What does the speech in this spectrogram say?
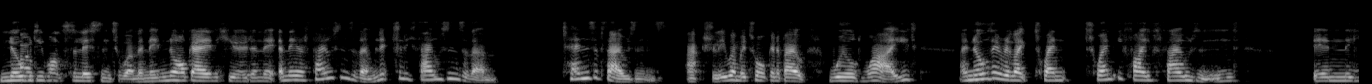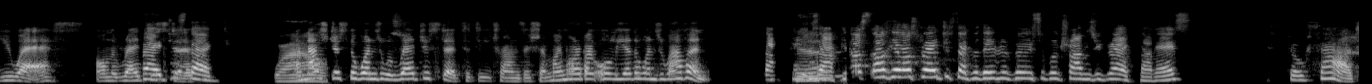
Nobody oh. wants to listen to them and they're not getting heard. And, they, and there are thousands of them, literally thousands of them, tens of thousands, actually, when we're talking about worldwide. I know there are like 20, 25,000 in the US on the register. Registered. Wow. And that's just the ones who are registered to detransition. My more about all the other ones who haven't. Exactly. Yeah. That's, oh, yeah, that's registered with irreversible trans regret, that is so sad,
